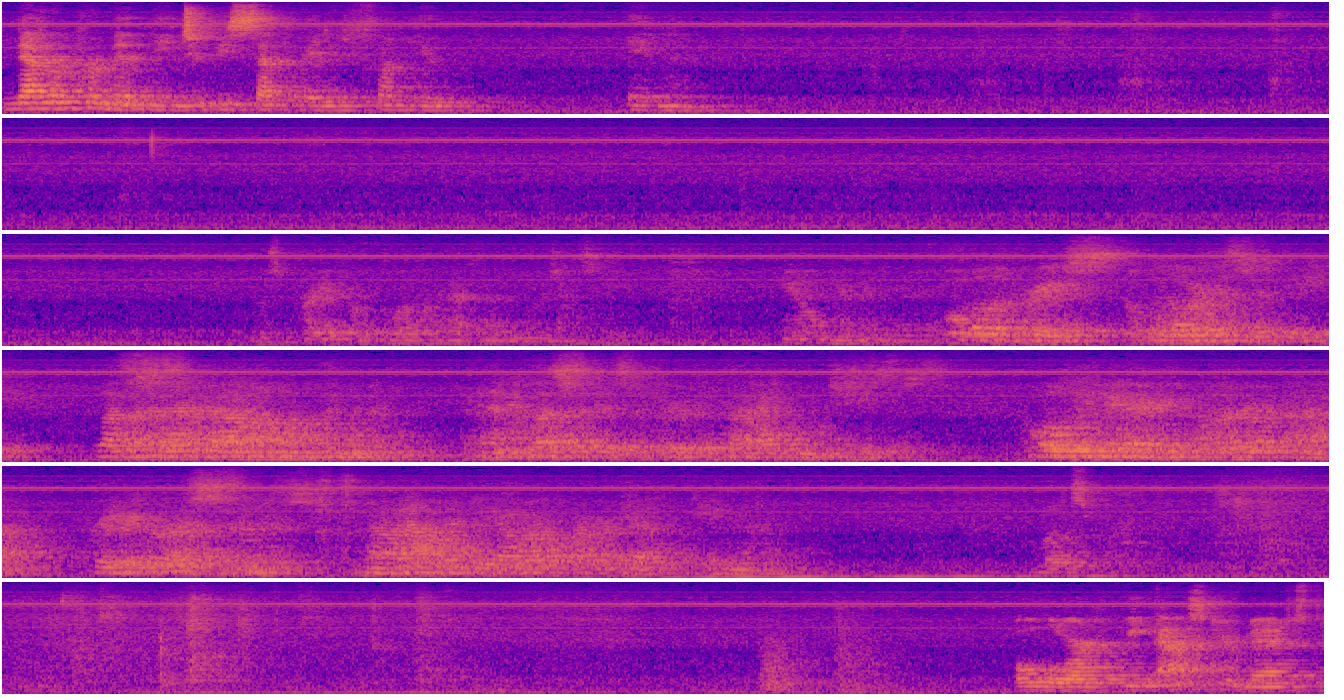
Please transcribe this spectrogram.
Never permit me to be separated from you. Amen. Let's pray for whoever has an emergency. Hail Mary, Full of grace, the Lord is with thee. Blessed art thou among women, and blessed is the fruit of thy womb, Jesus. Holy Mary, Mother of God, pray for us ask your majesty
